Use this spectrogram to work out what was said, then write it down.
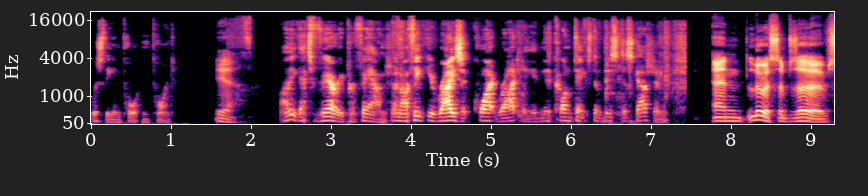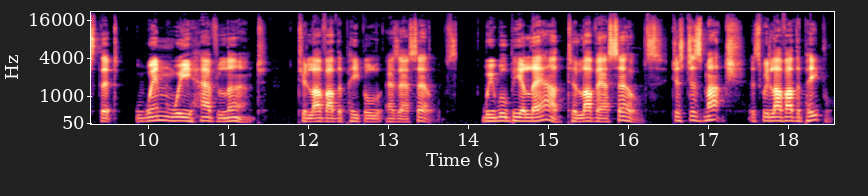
was the important point. Yeah. I think that's very profound, and I think you raise it quite rightly in the context of this discussion. And Lewis observes that when we have learnt to love other people as ourselves, we will be allowed to love ourselves just as much as we love other people.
